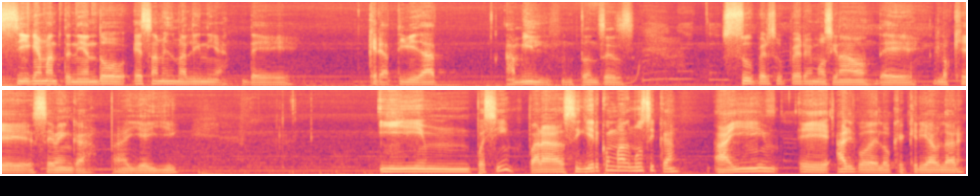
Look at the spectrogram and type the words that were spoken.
sigue manteniendo esa misma línea de creatividad a mil. Entonces súper súper emocionado de lo que se venga para EAG y mm, pues sí, para seguir con más música, hay eh, algo de lo que quería hablar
